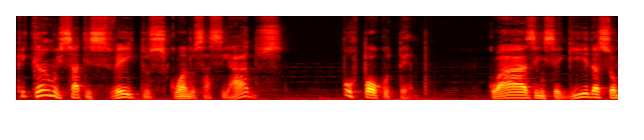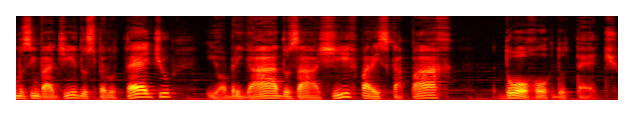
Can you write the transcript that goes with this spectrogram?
Ficamos satisfeitos quando saciados? Por pouco tempo. Quase em seguida somos invadidos pelo tédio e obrigados a agir para escapar do horror do tédio.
